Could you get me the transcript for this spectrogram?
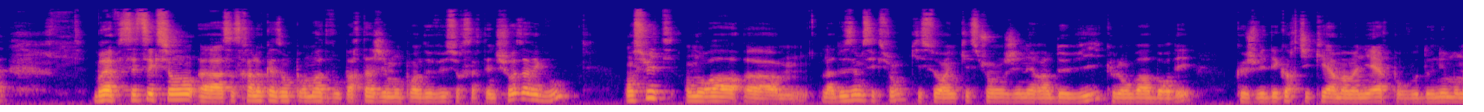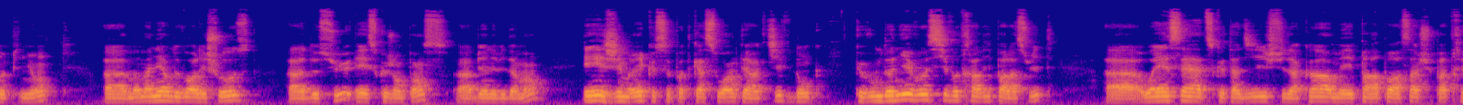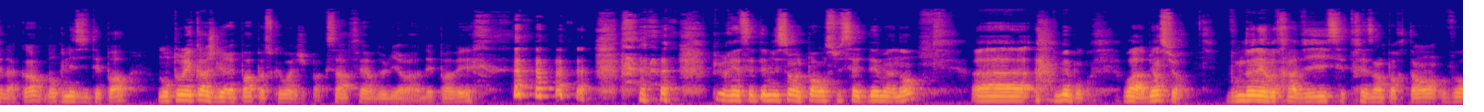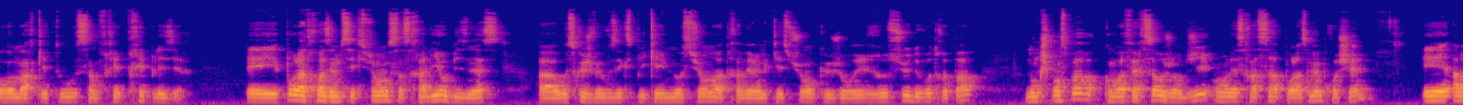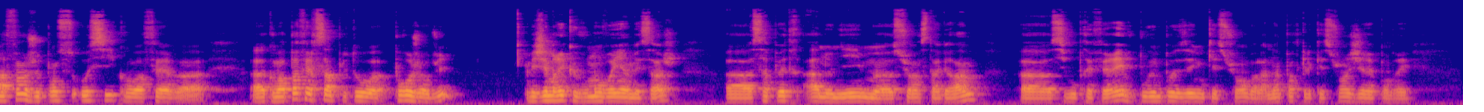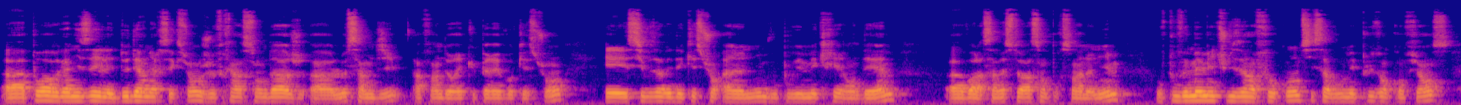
bref, cette section, euh, ce sera l'occasion pour moi de vous partager mon point de vue sur certaines choses avec vous. Ensuite, on aura euh, la deuxième section qui sera une question générale de vie que l'on va aborder, que je vais décortiquer à ma manière pour vous donner mon opinion, ma manière de voir les choses, euh, dessus et ce que j'en pense, euh, bien évidemment. Et j'aimerais que ce podcast soit interactif, donc que vous me donniez vous aussi votre avis par la suite. Euh, ouais, c'est ce que tu as dit, je suis d'accord, mais par rapport à ça, je suis pas très d'accord. Donc n'hésitez pas. Dans tous les cas, je lirai pas parce que ouais, j'ai pas que ça à faire de lire des pavés. Purée, cette émission elle part en sucette dès maintenant. mais bon, voilà, bien sûr. Vous me donnez votre avis, c'est très important, vos remarques et tout, ça me ferait très plaisir. Et pour la troisième section, ça sera lié au business, euh, où est-ce que je vais vous expliquer une notion à travers une question que j'aurai reçue de votre part. Donc je pense pas qu'on va faire ça aujourd'hui, on laissera ça pour la semaine prochaine. Et à la fin, je pense aussi qu'on va faire, euh, euh, qu'on va pas faire ça plutôt euh, pour aujourd'hui, mais j'aimerais que vous m'envoyiez un message. Ça peut être anonyme sur Instagram, si vous préférez. Vous pouvez me poser une question, voilà, n'importe quelle question, et j'y répondrai. Pour organiser les deux dernières sections, je ferai un sondage le samedi afin de récupérer vos questions. Et si vous avez des questions anonymes, vous pouvez m'écrire en DM. Voilà, ça restera 100% anonyme. Vous pouvez même utiliser un faux compte si ça vous met plus en confiance.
